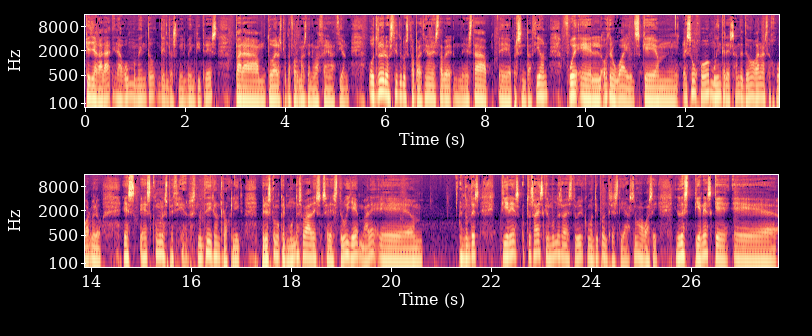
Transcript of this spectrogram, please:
que llegará en algún momento del 2023 para um, todas las plataformas de nueva generación. Otro de los títulos que aparecieron en esta, en esta eh, presentación fue el Other Wilds, que um, es un juego muy interesante, tengo ganas de jugármelo. Es, es como una especie, no te diré un rock league, pero es como que el mundo se va a se destruye, ¿vale? Eh, entonces tienes, tú sabes que el mundo se va a destruir como tipo en tres días, ¿no? Algo así. Entonces tienes que eh,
